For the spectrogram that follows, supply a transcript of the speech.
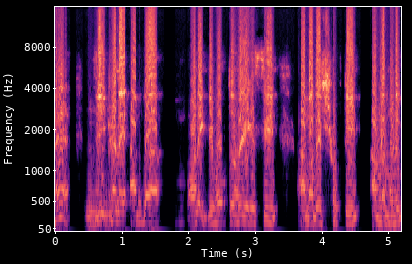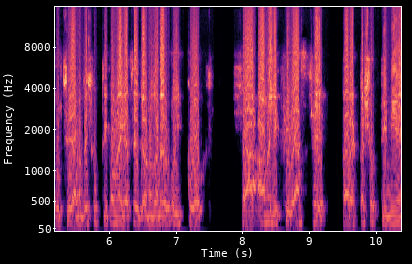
হ্যাঁ? যেখানে আমরা অনেক বিভক্ত হয়ে গেছি আমাদের শক্তি আমরা মনে করছি আমাদের শক্তি কমে গেছে জনগণের ঐক্য আওয়ামী লীগ ফিরে আসছে তার একটা শক্তি নিয়ে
